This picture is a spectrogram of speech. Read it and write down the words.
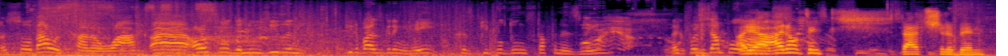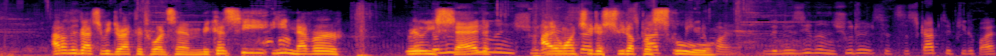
Uh, So that was kind of whack. Uh, also, the New Zealand is getting hate because people doing stuff in his name. Like for example. Uh, yeah, uh, I don't think that should have been. I don't think that should be directed towards him because he he never really the New said. "I want you to shoot up a school." The New Zealand shooter said subscribe to PewDiePie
